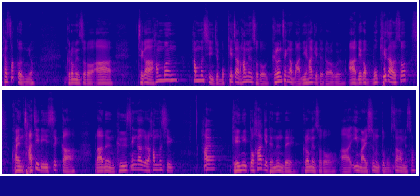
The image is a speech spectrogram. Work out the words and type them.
폈었거든요. 그러면서도 아 제가 한번 한 번씩 이제 목회자를 하면서도 그런 생각 많이 하게 되더라고요. 아 내가 목회자로서 과연 자질이 있을까라는 그 생각을 한 번씩 하, 괜히 또 하게 됐는데 그러면서도 아 이 말씀을 또 묵상하면서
